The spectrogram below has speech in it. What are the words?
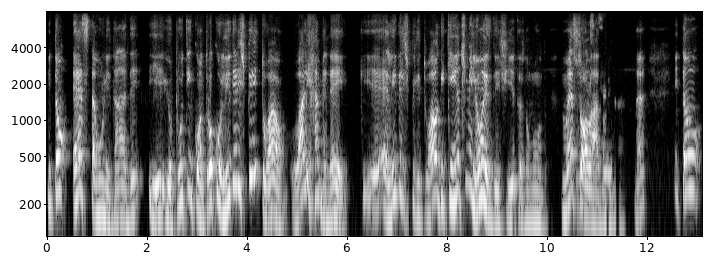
Então, esta unidade, e, e o Putin encontrou com o líder espiritual, o Ali Khamenei, que é líder espiritual de 500 milhões de xiitas no mundo, não é só lá do Irã. Né? Então,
